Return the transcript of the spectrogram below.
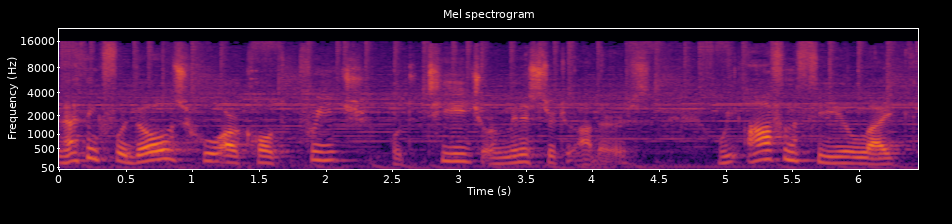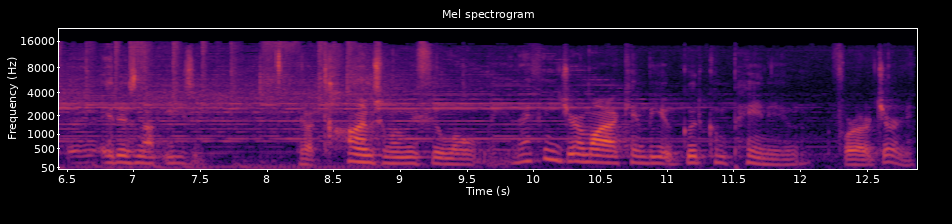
And I think for those who are called to preach or to teach or minister to others, we often feel like it is not easy. There are times when we feel lonely. And I think Jeremiah can be a good companion for our journey.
